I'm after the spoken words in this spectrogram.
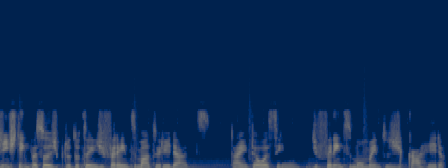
gente tem pessoas de produto em diferentes maturidades tá? Então, assim, diferentes momentos de carreira.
